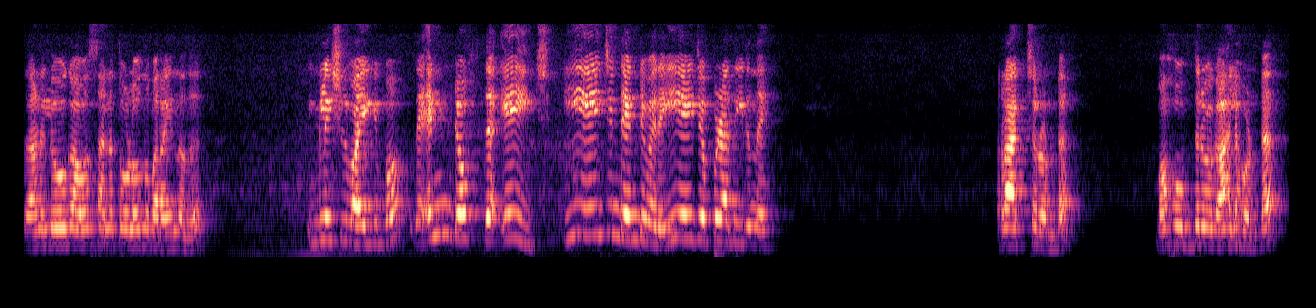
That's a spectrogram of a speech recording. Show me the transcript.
അതാണ് ലോക അവസാനത്തോളം എന്ന് പറയുന്നത്. ഇംഗ്ലീഷിൽ വായിക്കുമ്പോൾ the end of the age ഈ ഏജിന്റെ എൻഡ് വരെ. ഈ ഏജ് എപ്പോഴാണ് തീരുന്നേ? റാപ്ചർ ഉണ്ട്. മഹോപദ്രവകാലമുണ്ട്.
